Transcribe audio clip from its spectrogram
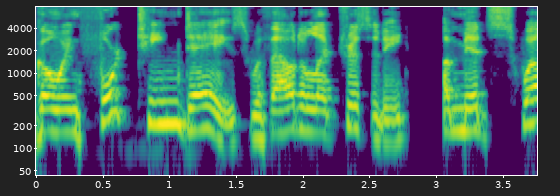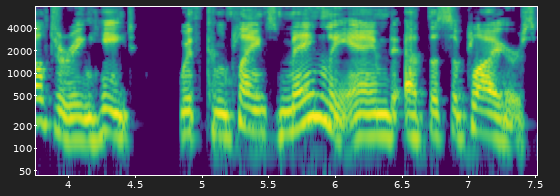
going 14 days without electricity amid sweltering heat, with complaints mainly aimed at the suppliers.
